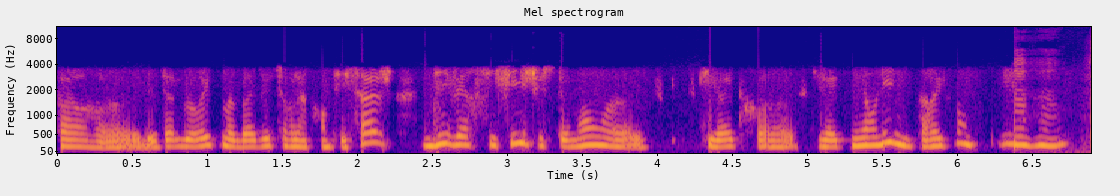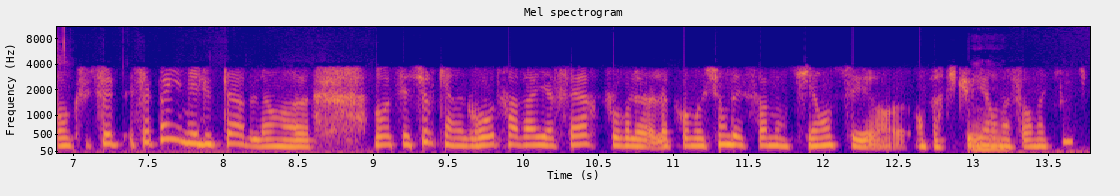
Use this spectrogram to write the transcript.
par euh, des algorithmes basés sur l'apprentissage diversifient justement ce qui va être ce qui va être mis en ligne par exemple. Mm-hmm. Donc c'est pas inéluctable. Hein. Bon, c'est sûr qu'il y a un gros travail à faire pour la, promotion des femmes en sciences et en particulier en mm-hmm. informatique.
